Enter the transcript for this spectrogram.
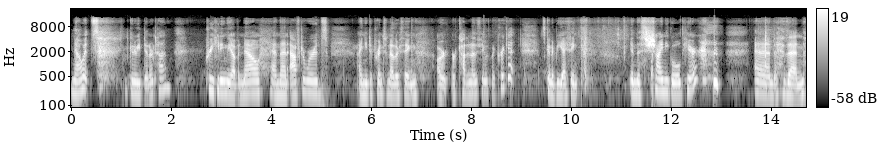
now it's gonna be dinner time. Preheating the oven now, and then afterwards I need to print another thing or, or cut another thing with my Cricut. It's gonna be, I think, in this shiny gold here. and then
